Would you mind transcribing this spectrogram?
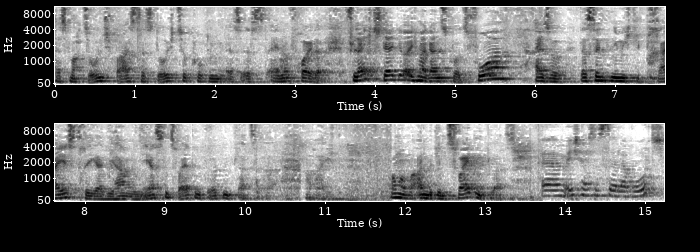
das macht so einen Spaß, das durchzugucken. Es ist eine Freude. Vielleicht stellt ihr euch mal ganz kurz vor. Also, das sind nämlich die Preisträger, die haben den ersten, zweiten, dritten Platz erreicht. Fangen wir mal an mit dem zweiten Platz. Ähm, ich heiße Stella Roth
